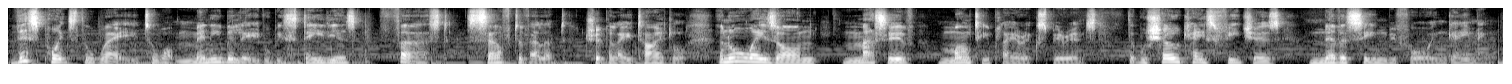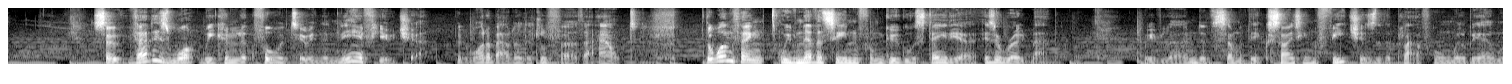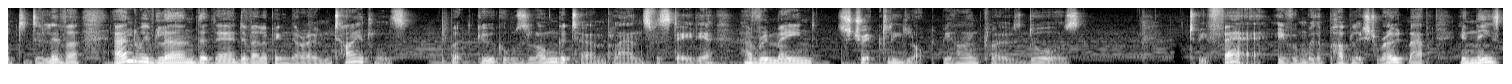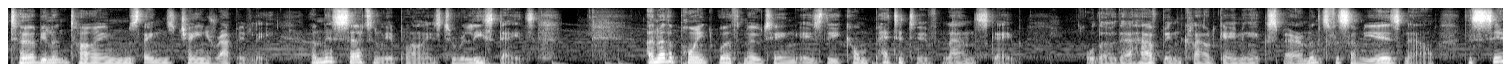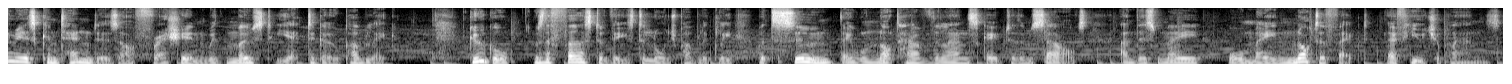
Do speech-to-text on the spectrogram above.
This points the way to what many believe will be Stadia's first self developed AAA title, an always on, massive multiplayer experience that will showcase features never seen before in gaming. So that is what we can look forward to in the near future, but what about a little further out? The one thing we've never seen from Google Stadia is a roadmap. We've learned of some of the exciting features that the platform will be able to deliver, and we've learned that they're developing their own titles. But Google's longer term plans for Stadia have remained strictly locked behind closed doors. To be fair, even with a published roadmap, in these turbulent times things change rapidly, and this certainly applies to release dates. Another point worth noting is the competitive landscape. Although there have been cloud gaming experiments for some years now, the serious contenders are fresh in with most yet to go public. Google was the first of these to launch publicly, but soon they will not have the landscape to themselves, and this may or may not affect their future plans.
